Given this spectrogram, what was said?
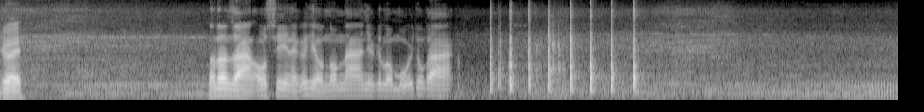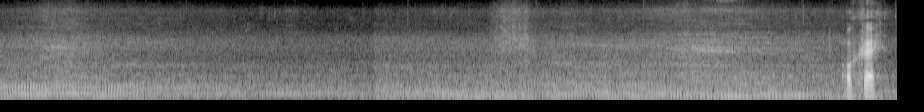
Ghê. Nó đơn giản, oxy này cứ hiểu nôm na như cái lỗ mũi chúng ta ấy. Ok.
